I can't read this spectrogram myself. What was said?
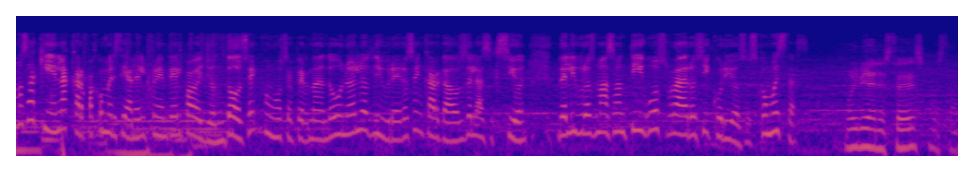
Encontramos aquí en la carpa comercial el frente del pabellón 12 con José Fernando, uno de los libreros encargados de la sección de libros más antiguos, raros y curiosos. ¿Cómo estás? Muy bien, ¿ustedes cómo están?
